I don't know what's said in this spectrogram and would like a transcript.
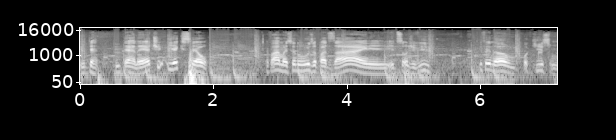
inter, internet e Excel. Eu falei: ah, mas você não usa para design, edição de vídeo? Eu falei: não, pouquíssimo.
